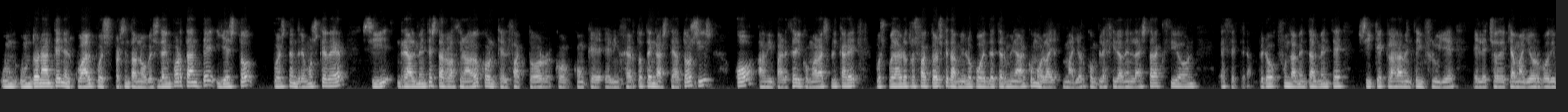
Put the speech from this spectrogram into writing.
un, donante en el cual pues, presenta una obesidad importante y esto pues tendremos que ver si realmente está relacionado con que el factor, con, que el injerto tenga esteatosis o, a mi parecer, y como ahora explicaré, pues puede haber otros factores que también lo pueden determinar como la mayor complejidad en la extracción, etcétera. Pero fundamentalmente sí que claramente influye el hecho de que a mayor, body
